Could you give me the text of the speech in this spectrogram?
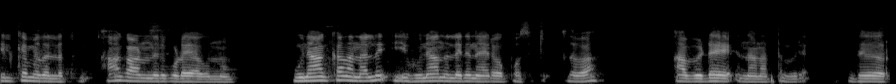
തിൽക്ക മിതല്ലത്തും ആ കാണുന്നൊരു കുടയാകുന്നു. ഹുനാക്ക എന്ന് പറഞ്ഞാൽ ഈ ഹുന എന്നുള്ളതിന് നേരെ ഓപ്പോസിറ്റ് അഥവാ അവിടെ എന്നാണ് അർത്ഥം വരിക. ദേർ.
